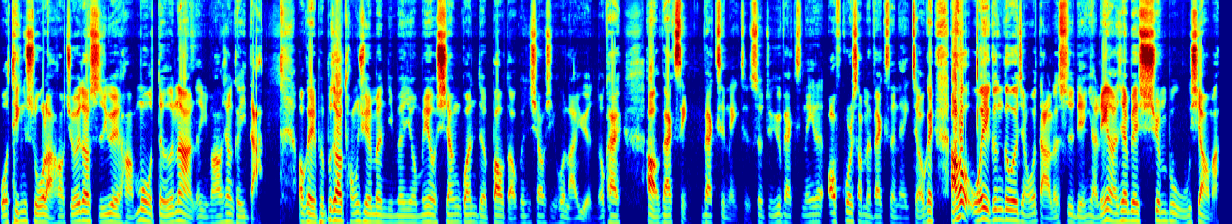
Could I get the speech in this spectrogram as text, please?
我听说了哈，九月到十月哈，莫德纳你们好像可以打。OK，不不知道同学们你们有没有相关的报道跟消息或来源？OK，好，vaccine。vaccinated. So do you vaccinate? Of course, I'm a vaccinated. OK，然后我也跟各位讲，我打的是联雅，联雅现在被宣布无效嘛，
